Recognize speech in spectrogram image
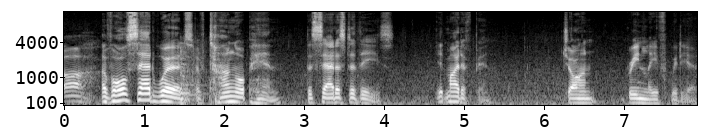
Of all sad words of tongue or pen, the saddest are these. It might have been. John Greenleaf Whittier.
